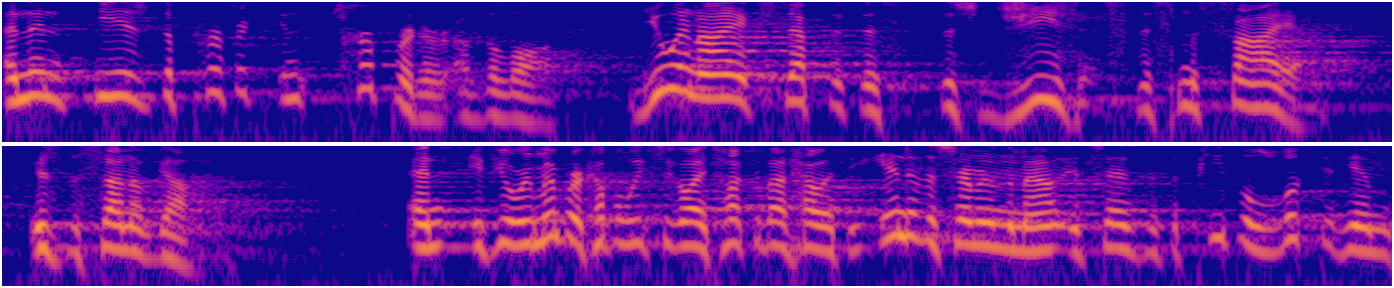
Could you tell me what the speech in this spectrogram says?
And then he is the perfect interpreter of the law you and I accept that this, this Jesus, this Messiah, is the Son of God. And if you'll remember a couple weeks ago, I talked about how at the end of the Sermon on the Mount, it says that the people looked at him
